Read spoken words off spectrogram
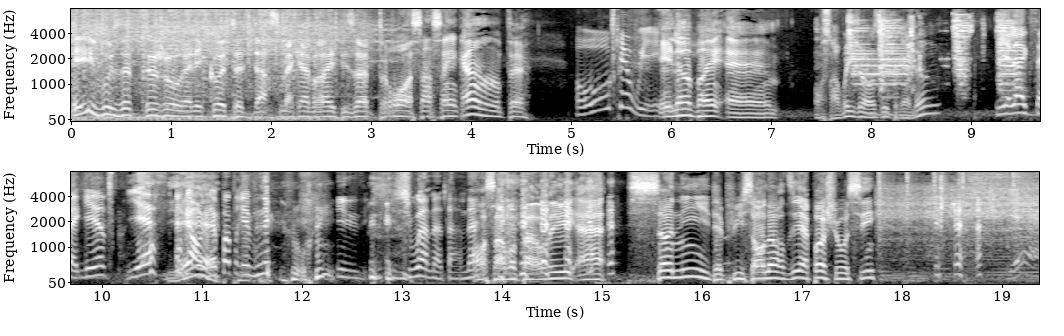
Et vous êtes toujours à l'écoute d'Ars Macabra, épisode 350. Oh que oui. Et là, ben, euh, on s'en va y jaser près là. Il est là avec sa guide. Yes! Yeah. on l'a pas prévenu. Oui. Il, il joue en attendant. On s'en va parler à Sonny depuis son ordi à poche aussi.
